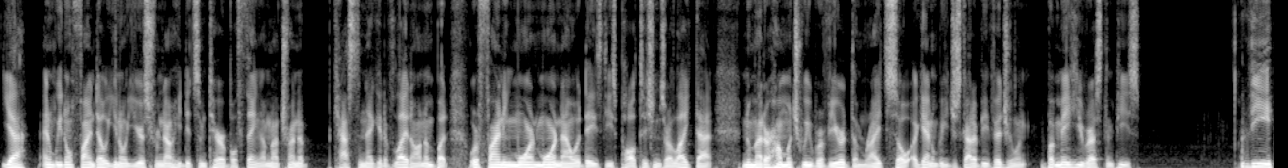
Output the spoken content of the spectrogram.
yeah, and we don't find out you know years from now he did some terrible thing. I'm not trying to cast a negative light on them, but we're finding more and more nowadays these politicians are like that, no matter how much we revered them, right? So again, we just got to be vigilant. But may he rest in peace. The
